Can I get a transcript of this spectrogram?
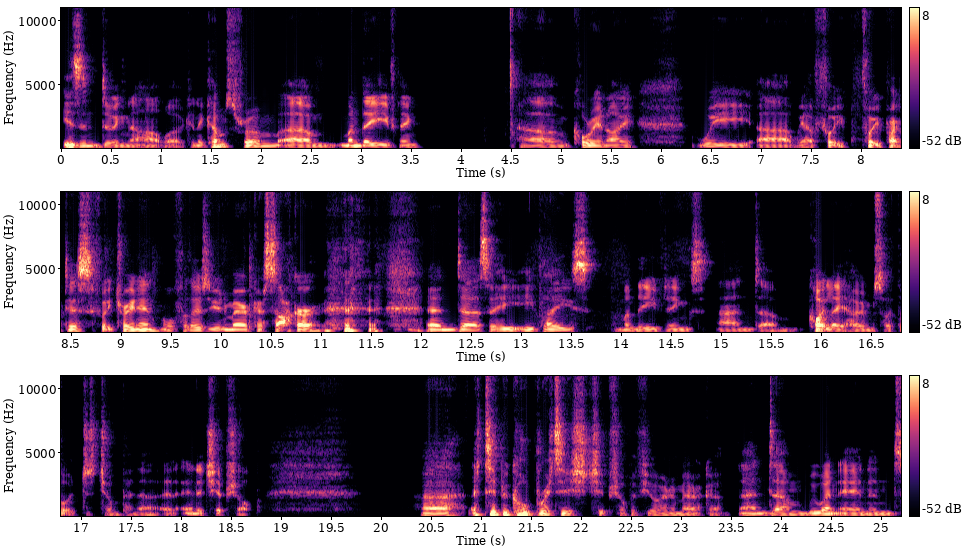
isn't doing their heart work and it comes from um, monday evening um, Corey and I, we uh, we have footy footy practice, footy training, or for those of you in America, soccer. and uh, so he he plays Monday evenings and um, quite late home. So I thought I'd just jump in a in a chip shop. Uh, a typical British chip shop if you're in America. And um, we went in and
